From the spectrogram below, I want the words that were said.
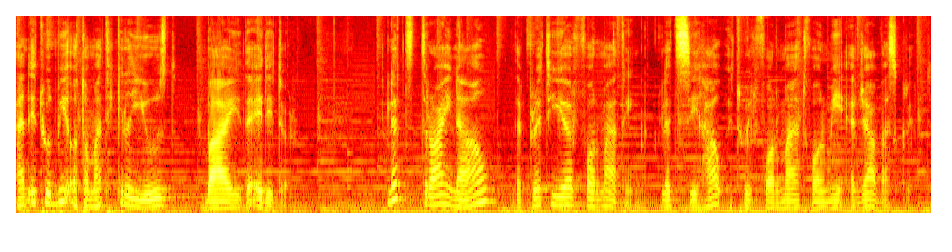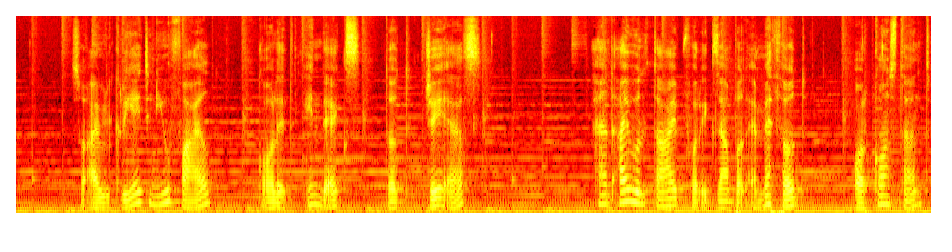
and it will be automatically used by the editor. Let's try now the prettier formatting. Let's see how it will format for me a JavaScript. So I will create a new file, call it index.js and I will type for example a method or constant,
